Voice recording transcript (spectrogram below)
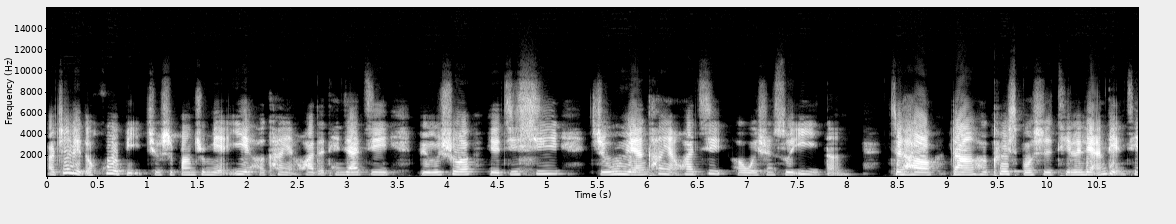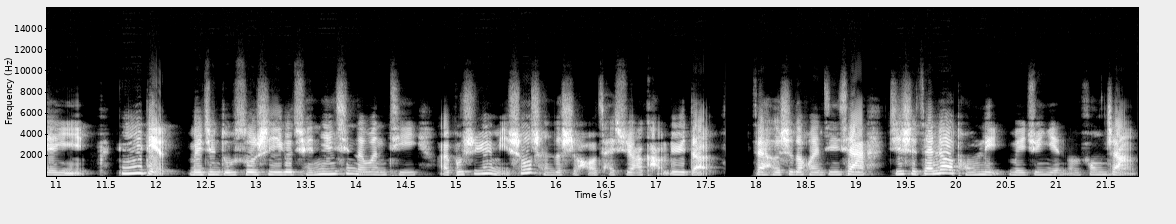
而这里的货币就是帮助免疫和抗氧化的添加剂，比如说有机硒、植物源抗氧化剂和维生素 E 等。最后，当和 Chris 博士提了两点建议。第一点，霉菌毒素是一个全年性的问题，而不是玉米收成的时候才需要考虑的。在合适的环境下，即使在料桶里，霉菌也能疯长，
